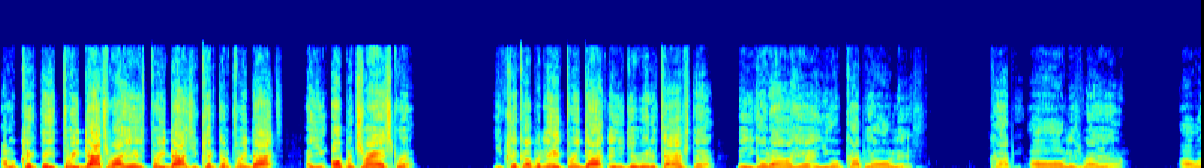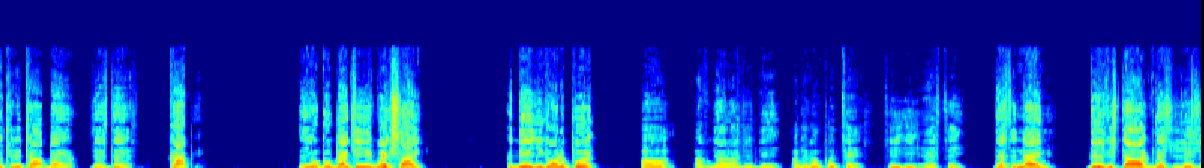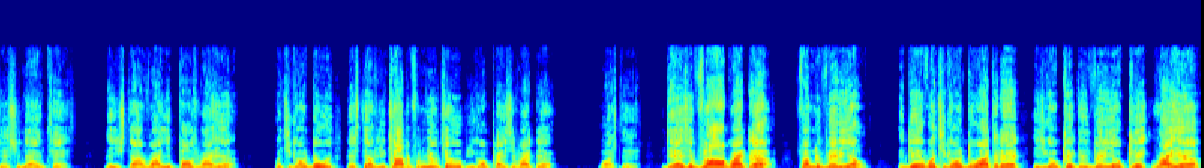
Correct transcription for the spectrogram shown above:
I'm to click these three dots right here. It's three dots. You click them three dots, and you open transcript. You click up at these three dots, and you get rid of timestamp. Then you go down here and you're going to copy all this. Copy all this right here. All the way to the top. Bam. Just this. Copy. Then you're going to go back to your Wix site. And then you're going to put, uh, I forgot I just did. I'm just going to put test. T-E-S-T. That's the name. Then you can start, that's, that's just your name, test. Then you start writing your post right here. What you're going to do is that stuff you copy from YouTube, you're going to paste it right there. Watch this. There's your vlog right there from the video. And then what you're going to do after that is you're going to click this video, click right here,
